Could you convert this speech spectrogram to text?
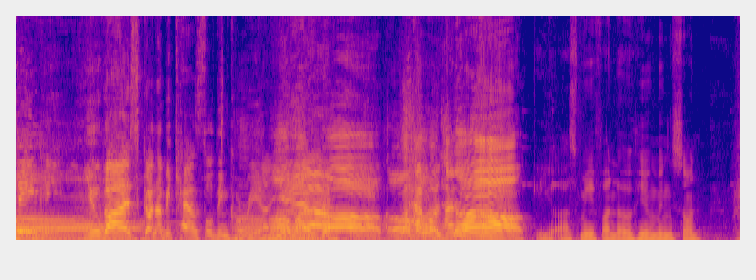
think ah. you guys gonna be cancelled in Korea. Oh, yeah. my God. Oh, my God! hang. You ask me if I know Heung-Min Son.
